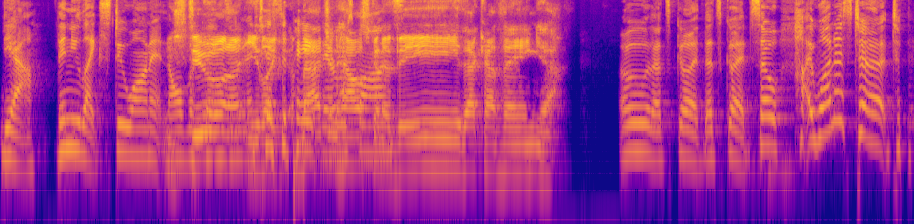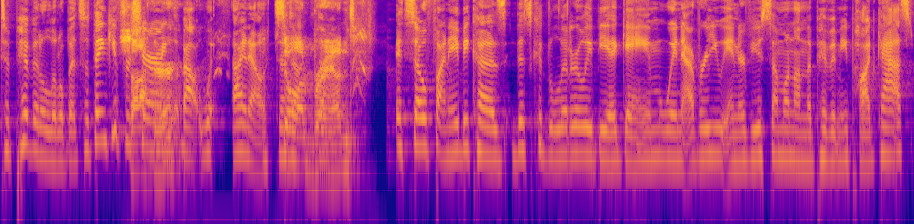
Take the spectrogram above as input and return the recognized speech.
Yeah. Then you like stew on it and all stew the things. On it, you like imagine how it's going to be, that kind of thing. Yeah. Oh, that's good. That's good. So I want us to to, to pivot a little bit. So thank you for Shocker. sharing about. I know. So on brand. It's so funny because this could literally be a game whenever you interview someone on the Pivot Me podcast.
